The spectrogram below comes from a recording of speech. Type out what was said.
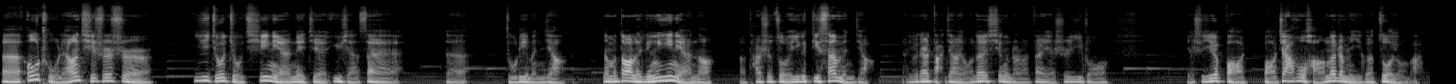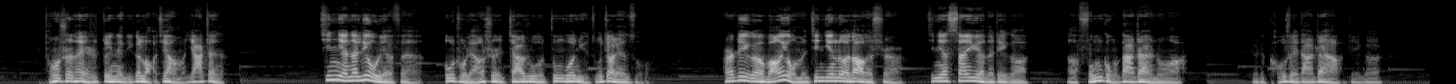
呃，欧楚良其实是一九九七年那届预选赛的主力门将，那么到了零一年呢，啊，他是作为一个第三门将，有点打酱油的性质了，但也是一种，也是一个保保驾护航的这么一个作用吧。同时，他也是队内的一个老将嘛，压阵。今年的六月份，欧楚良是加入中国女足教练组，而这个网友们津津乐道的是。今年三月的这个呃冯巩大战中啊，就是口水大战啊，这个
